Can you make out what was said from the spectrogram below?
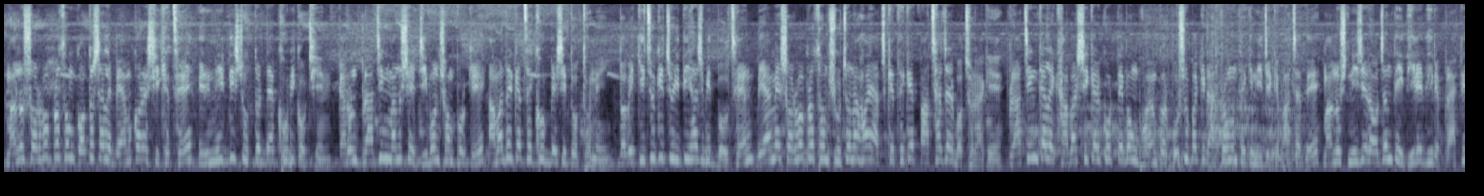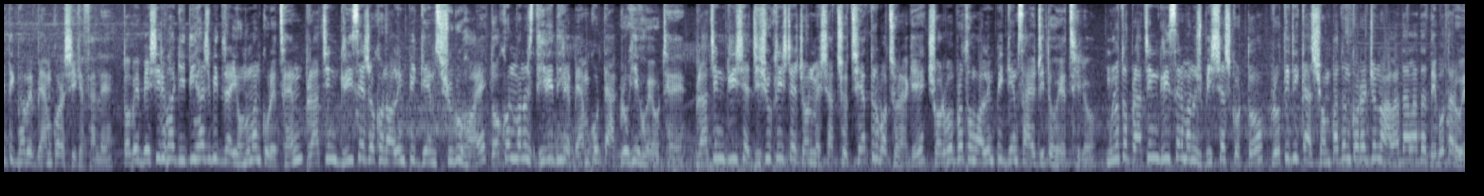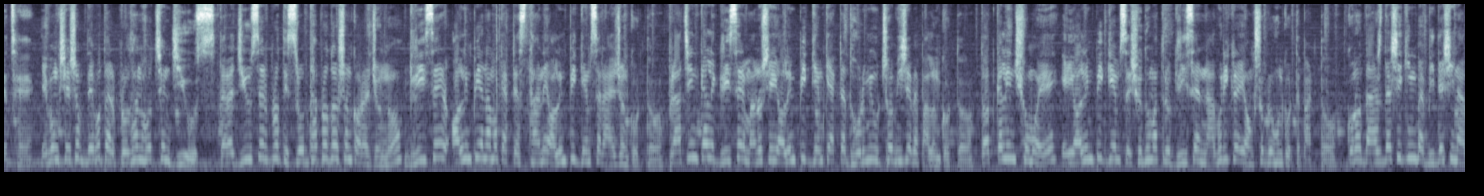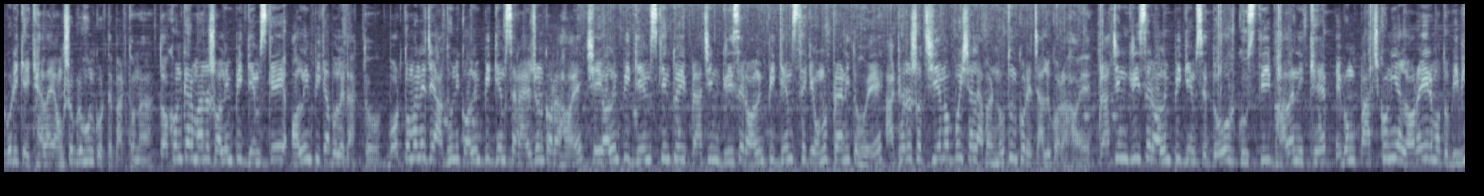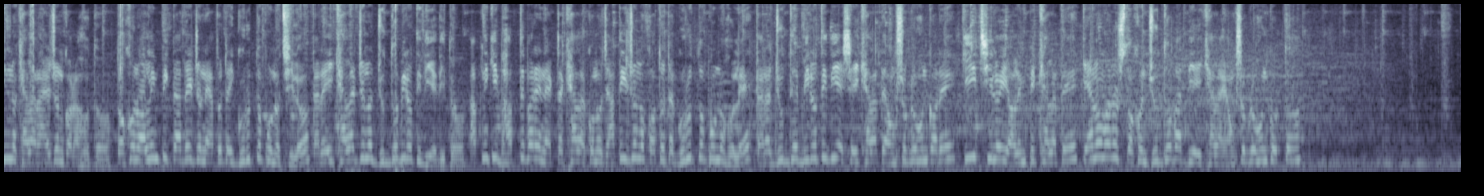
মানুষ সর্বপ্রথম কত সালে ব্যায়াম করা শিখেছে এর নির্দিষ্ট উত্তর দেওয়া খুবই কঠিন, কারণ প্রাচীন মানুষের জীবন সম্পর্কে আমাদের কাছে খুব বেশি তথ্য নেই। তবে কিছু কিছু ইতিহাসবিদ বলছেন, ব্যায়ামের সর্বপ্রথম সূচনা হয় আজকে থেকে পাঁচ হাজার বছর আগে। প্রাচীনকালে খাবার শিকার করতে এবং ভয়ঙ্কর পশু পাখির আক্রমণ থেকে নিজেকে বাঁচাতে মানুষ নিজের অজান্তেই ধীরে ধীরে প্রাকৃতিকভাবে ব্যায়াম করা শিখে ফেলে। তবে বেশিরভাগ ইতিহাসবিদরাই অনুমান করেছেন, প্রাচীন গ্রিসে যখন অলিম্পিক গেমস শুরু হয়, তখন মানুষ ধীরে ধীরে ব্যায়াম করতে আগ্রহী হয়ে ওঠে। প্রাচীন গ্রিসে যীশু খ্রিস্টের জন্মের সাতশো ছিয়াত্তর বছর আগে সর্বপ্রথম অলিম্পিক গেমস আয়োজিত হয়েছিল। মূলত প্রাচীন গ্রিসের মানুষ বিশ্বাস করত, প্রতিটি কাজ সম্পাদন করার জন্য আলাদা আলাদা দেবতা রয়েছে এবং সেসব দেবতার প্রধান হচ্ছেন জিউস। তারা জিউসের প্রতি শ্রদ্ধা প্রদর্শন করার জন্য গ্রিসের অলিম্পিয়া নামক একটা স্থানে অলিম্পিক গেমসের আয়োজন করত। প্রাচীনকালে গ্রিসের মানুষ এই অলিম্পিক গেমকে একটা ধর্মীয় উৎসব হিসেবে পালন করত। তৎকালীন সময়ে এই অলিম্পিক গেমসে শুধুমাত্র গ্রিসের নাগরিকরাই অংশগ্রহণ করতে পারত। কোনো দাসদাসী কিংবা বিদেশি নাগরিক এই খেলায় অংশগ্রহণ করতে পারত না। তখনকার মানুষ অলিম্পিক গেমসকে অলিম্পিকা বলে ডাকতো। বর্তমানে যে আধুনিক অলিম্পিক গেমসের আয়োজন করা হয়, সেই অলিম্পিক গেমস কিন্তু এই প্রাচীন গ্রিসের অলিম্পিক গেমস থেকে অনুপ্রাণিত হয়ে আঠারোশো ছিয়ানব্বই সালে আবার নতুন করে চালু করা হয়। প্রাচীন গ্রিসের অলিম্পিক গেমসে দৌড়, কুস্তি ভালা নিক্ষেপ এবং পাঁচকোনিয়া লড়াইয়ের মতো বিভিন্ন খেলার আয়োজন করা হতো। তখন অলিম্পিক তাদের জন্য এতটাই গুরুত্বপূর্ণ ছিল, তারা এই খেলার জন্য যুদ্ধবিরতি দিয়ে দিত। আপনি কি ভাবতে পারেন একটা খেলা কোনো জাতির জন্য কতটা গুরুত্বপূর্ণ হলে তারা যুদ্ধে বিরতি দিয়ে সেই খেলাতে অংশগ্রহণ করে? কি ছিল এই অলিম্পিক খেলাতে? কেন মানুষ তখন যুদ্ধবাদ দিয়ে এই খেলায় অংশগ্রহণ করত?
